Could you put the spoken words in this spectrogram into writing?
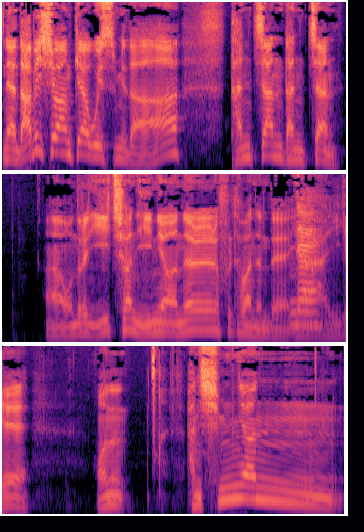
네, 나비 씨와 함께하고 있습니다. 단짠, 단짠. 아, 오늘은 2002년을 훑어봤는데, 네. 야, 이게 어느, 한 10년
